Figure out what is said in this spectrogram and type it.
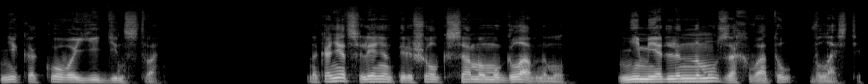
никакого единства. Наконец Ленин перешел к самому главному – немедленному захвату власти.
